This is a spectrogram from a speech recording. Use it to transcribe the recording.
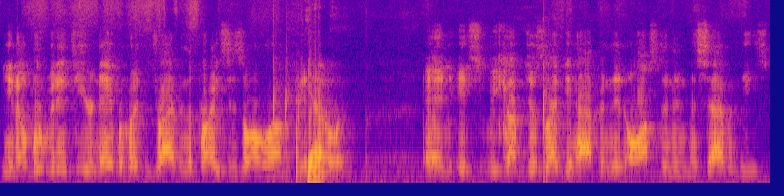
you know moving into your neighborhood and driving the prices all up. You Yep. know, and it's become just like it happened in Austin in the seventies.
